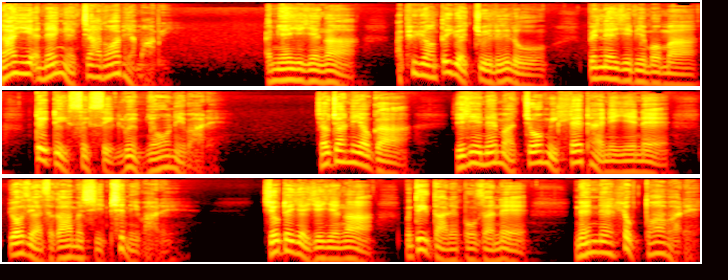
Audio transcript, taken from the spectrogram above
နာရီအနှဲငယ်ကြာသွားပြန်ပါပြီအမြဲရရင်ကအဖြူရောင်တိတ်ရွက်ကြွေလေးလိုပင်လယ်ရေပြင်ပေါ်မှာတိတ်တိတ်ဆိတ်ဆိတ်လွင့်မျောနေပါတယ်ယောက်ျားနှစ်ယောက်ကရေရင်ထဲမှာကြောမိလှဲထိုင်နေရင်းနဲ့ပြောစရာစကားမရှိဖြစ်နေပါတယ်ရုတ်တရက်ရေရင်ကမတိတာတဲ့ပုံစံနဲ့နဲနဲလှုပ်သွားပါတယ်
